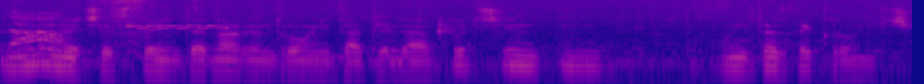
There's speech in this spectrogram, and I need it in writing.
Nu necesită internare într-o unitate de acut, ci în în unități de cronici.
